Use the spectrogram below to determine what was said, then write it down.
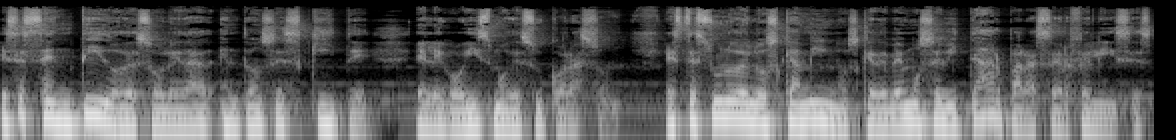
ese sentido de soledad, entonces quite el egoísmo de su corazón. Este es uno de los caminos que debemos evitar para ser felices.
